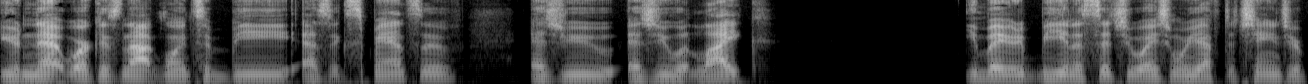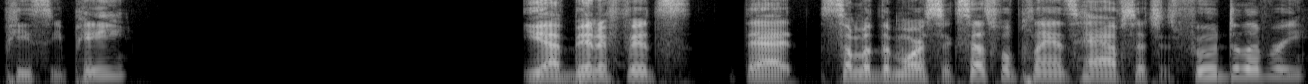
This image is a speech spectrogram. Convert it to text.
Your network is not going to be as expansive as you as you would like. You may be in a situation where you have to change your PCP. You have benefits that some of the more successful plans have such as food delivery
